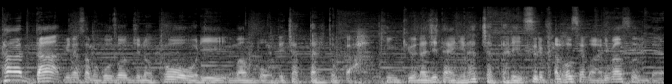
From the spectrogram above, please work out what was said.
ただ皆さんもご存知の通りマンボウ出ちゃったりとか緊急な事態になっちゃったりする可能性もありますんで。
